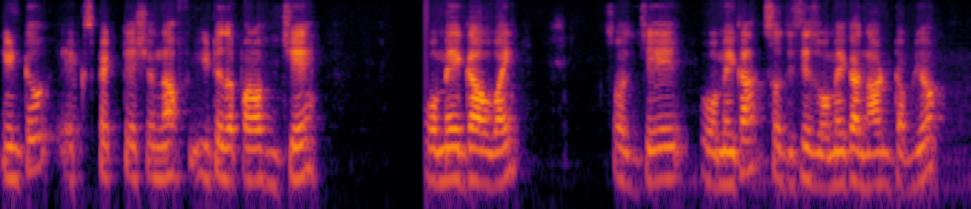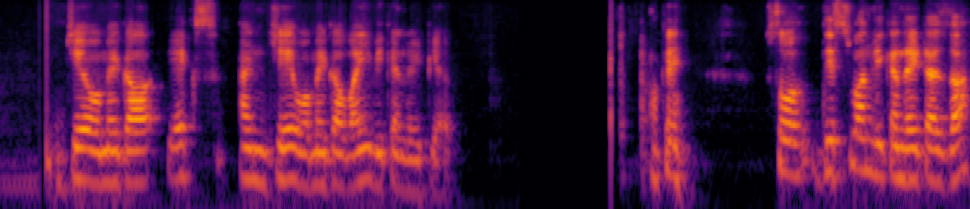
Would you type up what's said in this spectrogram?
into expectation of e to the power of j omega y. So j omega. So this is omega not w j omega x and j omega y we can write here. Okay, so this one we can write as the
